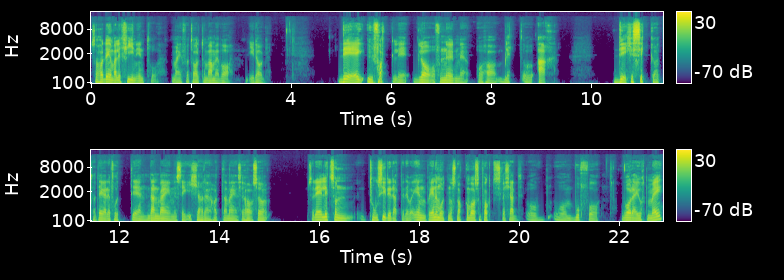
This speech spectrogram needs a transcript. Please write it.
så hadde jeg en veldig fin intro når jeg fortalte om hvem jeg var i dag. Det er jeg ufattelig glad og fornøyd med å ha blitt og er. Det er ikke sikkert at jeg hadde fått den, den veien hvis jeg ikke hadde hatt den veien som jeg har. Så, så det er litt sånn tosidig dette. Det var en, på ene måten å snakke om hva som faktisk har skjedd, og, og hvorfor, hva det har gjort med meg.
